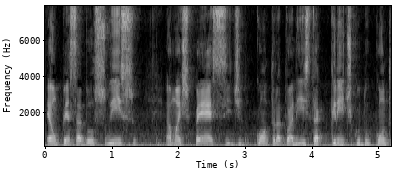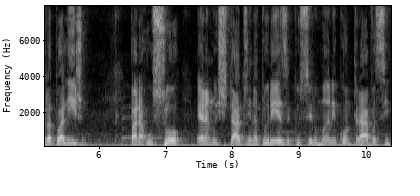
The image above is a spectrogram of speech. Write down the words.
é um pensador suíço, é uma espécie de contratualista crítico do contratualismo para Rousseau, era no estado de natureza que o ser humano encontrava-se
